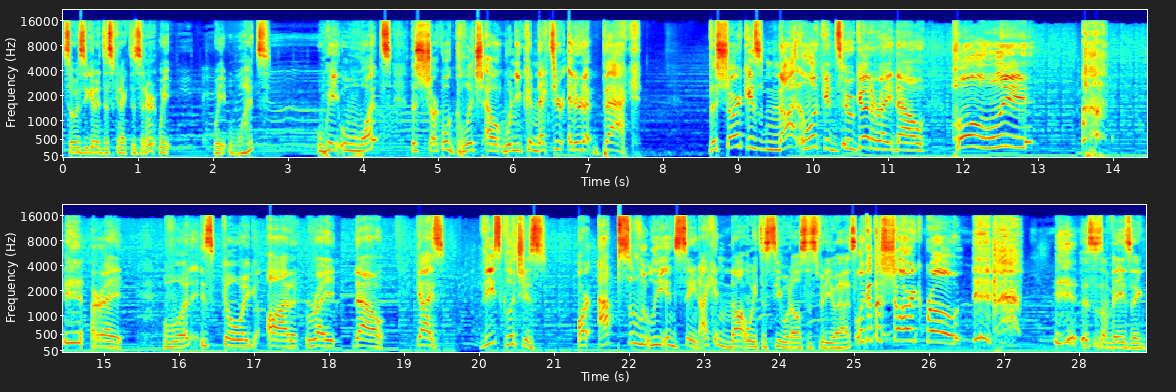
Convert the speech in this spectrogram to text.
So is he going to disconnect his internet? Wait, wait, what? Wait, what? The shark will glitch out when you connect your internet back. The shark is not looking too good right now. Holy. All right. What is going on right now? Guys, these glitches are absolutely insane. I cannot wait to see what else this video has. Look at the shark, bro. this is amazing.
